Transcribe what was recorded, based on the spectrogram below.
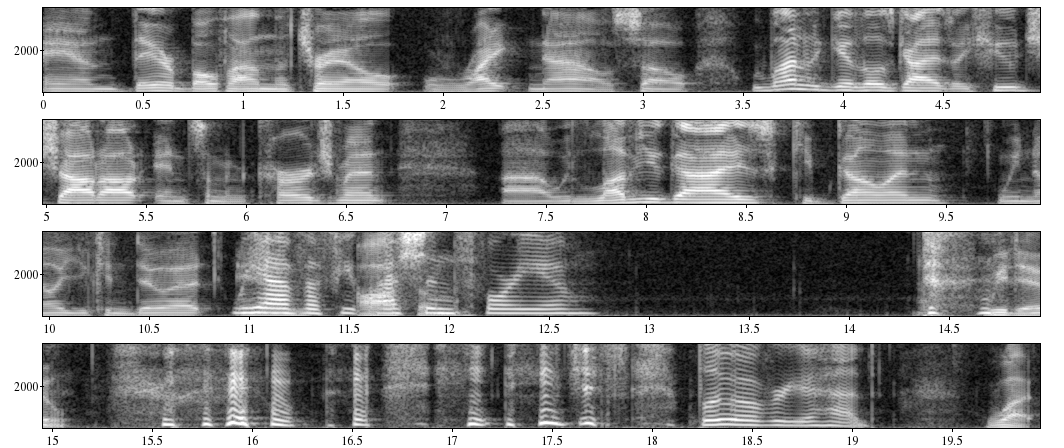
and they're both on the trail right now. So we wanted to give those guys a huge shout out and some encouragement. Uh, we love you guys. Keep going. We know you can do it. We have a few awesome. questions for you. We do. you just blew over your head. What?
